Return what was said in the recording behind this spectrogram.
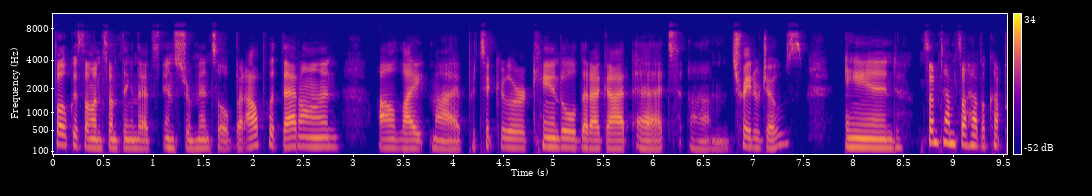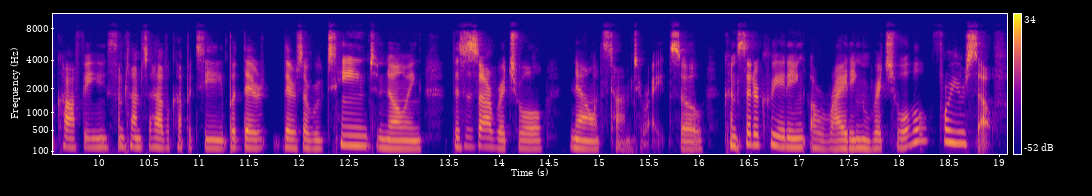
Focus on something that's instrumental, but I'll put that on. I'll light my particular candle that I got at um, Trader Joe's, and sometimes I'll have a cup of coffee, sometimes I'll have a cup of tea, but there there's a routine to knowing this is our ritual. Now it's time to write. So consider creating a writing ritual for yourself.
